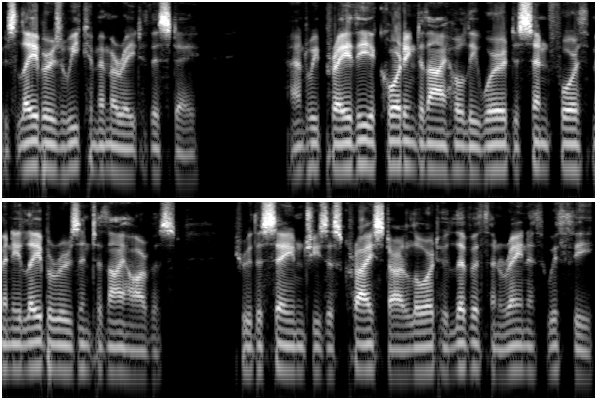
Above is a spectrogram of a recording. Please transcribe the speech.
whose labors we commemorate this day. And we pray thee, according to thy holy word, to send forth many laborers into thy harvest, through the same Jesus Christ our Lord, who liveth and reigneth with thee,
